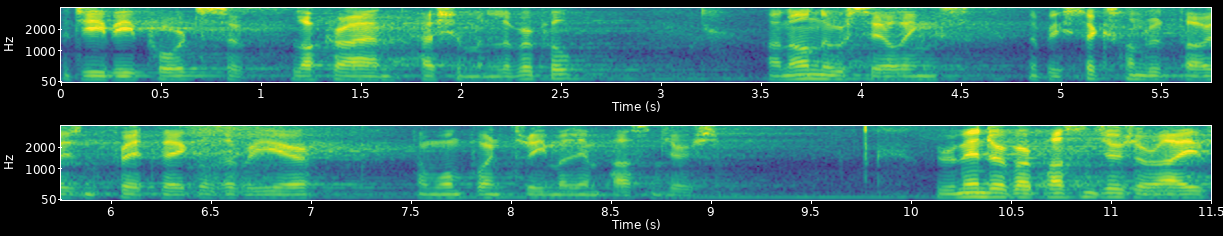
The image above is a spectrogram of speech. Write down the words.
the GB ports of Loch Ryan, Heysham, and Liverpool. And on those sailings, There'll be 600,000 freight vehicles every year and 1.3 million passengers. The remainder of our passengers arrive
